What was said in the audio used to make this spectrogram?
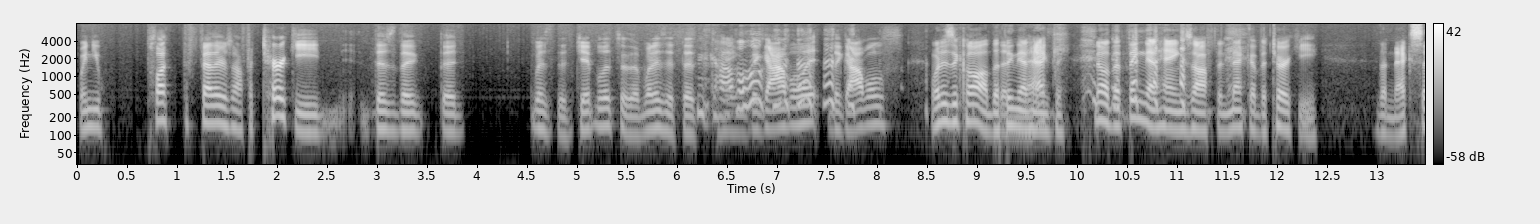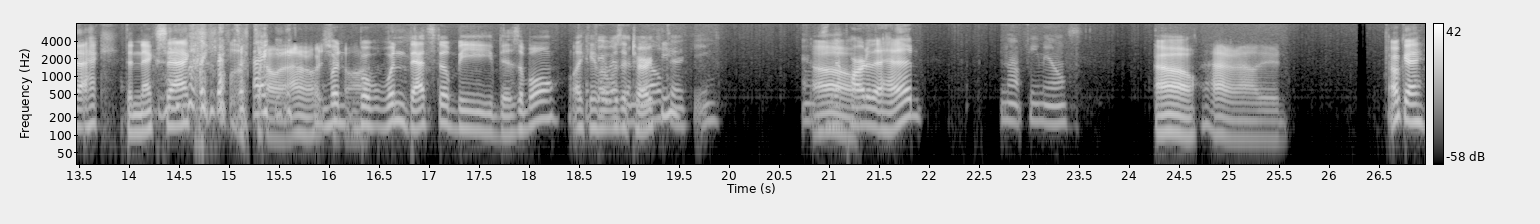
when you pluck the feathers off a turkey, does the the was the giblets or the what is it the Gobble? the goblet the gobbles what is it called the, The thing that neck? hangs no the thing that hangs off the neck of the turkey The neck sack? the neck sack I don't know- I don't know what you but call but it. wouldn't that still be visible like if, it was, a male turkey turkey. And Isn't that Oh. part of the head? not females. oh I don't know, dude. okay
